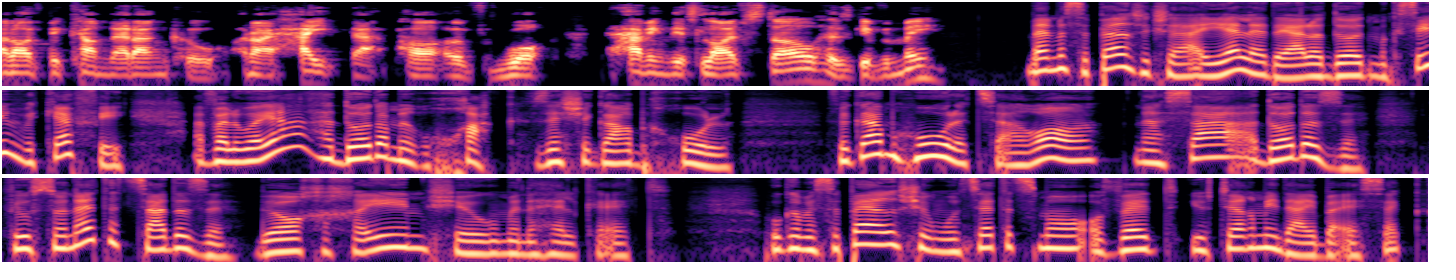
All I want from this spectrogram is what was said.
and I've become that uncle. And I hate that part of what having this lifestyle has given me. בן מספר שכשהיה ילד היה לו דוד מקסים וכיפי, אבל הוא היה הדוד המרוחק, זה שגר בחו"ל. וגם הוא, לצערו, נעשה הדוד הזה, והוא שונא את הצד הזה באורח החיים שהוא מנהל כעת. הוא גם מספר שהוא מוצא את עצמו עובד יותר מדי בעסק,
